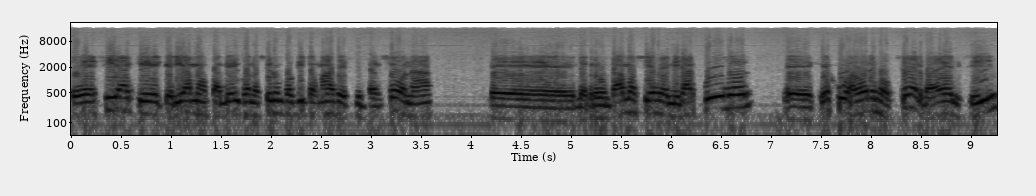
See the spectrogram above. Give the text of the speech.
Te decía que queríamos también conocer un poquito más de su persona. Eh, le preguntamos si es de mirar fútbol, eh, qué jugadores observa él, ¿sí?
